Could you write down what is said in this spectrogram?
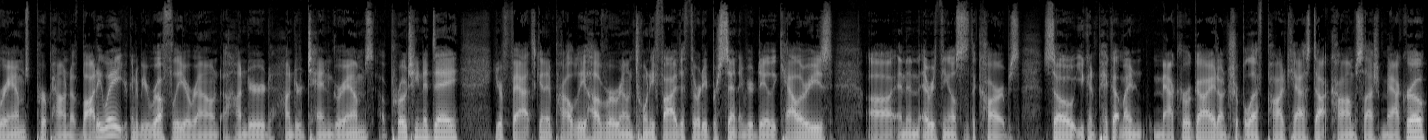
grams per pound of body weight. You're going to be roughly around 100, 110 grams of protein a day. Your fat's going to probably hover around 25 to 30% of your daily calories. Uh, and then everything else is the carbs. So you can pick up my macro guide on triplefpodcast.com slash macro,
